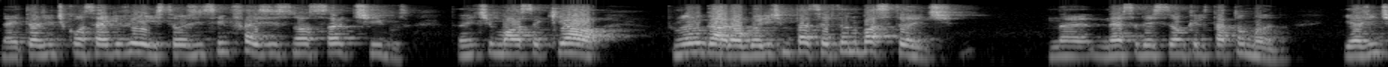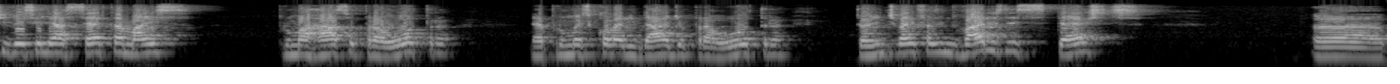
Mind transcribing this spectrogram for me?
Né? Então a gente consegue ver isso. Então a gente sempre faz isso nos nossos artigos. Então a gente mostra aqui, ó, em primeiro lugar, o algoritmo está acertando bastante né, nessa decisão que ele está tomando. E a gente vê se ele acerta mais para uma raça ou para outra, né, para uma escolaridade ou para outra. Então a gente vai fazendo vários desses testes uh,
